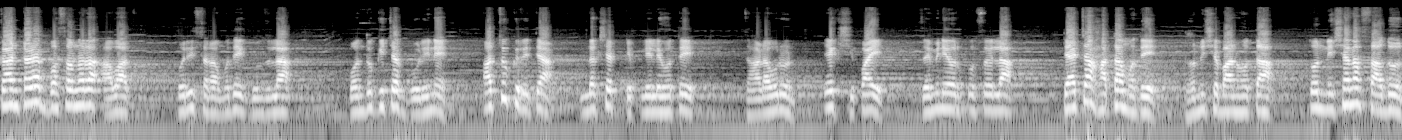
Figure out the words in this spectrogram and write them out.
कांटाळ्या बसवणारा आवाज परिसरामध्ये गुंजला. बंदुकीच्या गोळीने अचूकरित्या लक्ष टिपलेले होते. झाडावरून एक शिपाई जमिनीवर कोसळला. त्याच्या हातामध्ये धनुष्यबाण होता. तो निशाणा साधून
